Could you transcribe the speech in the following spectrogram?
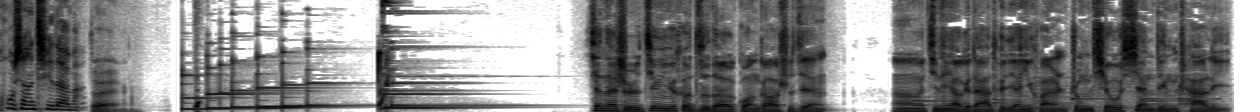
互相期待吧。对，现在是鲸鱼赫兹的广告时间。嗯、今天要给大家推荐一款中秋限定茶礼，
